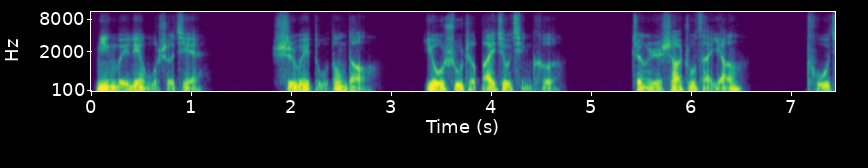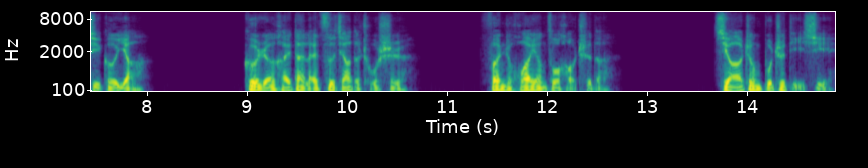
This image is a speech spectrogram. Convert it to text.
名为练武射箭。十位赌东道，游输者摆酒请客，整日杀猪宰羊，屠鸡割鸭。个人还带来自家的厨师，翻着花样做好吃的。贾政不知底细，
